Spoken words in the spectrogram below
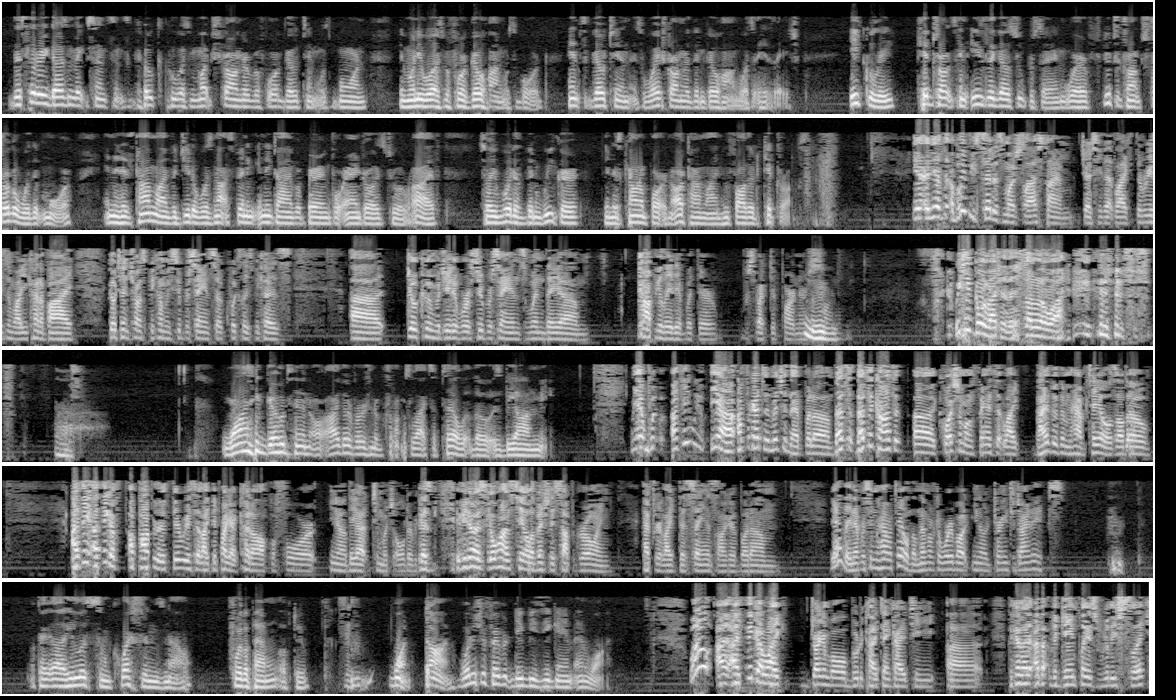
This theory does make sense since Goku was much stronger before Goten was born than when he was before Gohan was born. Hence, Goten is way stronger than Gohan was at his age. Equally, Kid Trunks can easily go Super Saiyan, where Future Trunks struggle with it more, and in his timeline, Vegeta was not spending any time preparing for androids to arrive, so he would have been weaker than his counterpart in our timeline who fathered Kid Trunks. Yeah, and to, I believe you said as much last time, Jesse, that like the reason why you kind of buy Goten Trunks becoming Super Saiyan so quickly is because uh, Goku and Vegeta were Super Saiyans when they um, copulated with their respective partners. Mm-hmm. We keep going back to this. I don't know why. why Goten or either version of Trunks lacks a tail, though, is beyond me. Yeah, I think we. Yeah, I forgot to mention that, but um, that's that's a constant uh, question among fans that like neither of them have tails. Although, I think I think a, a popular theory is that like they probably got cut off before you know they got too much older. Because if you notice, Gohan's tail eventually stopped growing after like the Saiyan saga. But um, yeah, they never seem to have a tail. They'll never have to worry about you know turning to giant apes. okay, uh, he lists some questions now for the panel of two. Hmm. One, Don, what is your favorite DBZ game and why? Well, I, I think I like Dragon Ball Budokai Tenkaichi uh, because I, I thought the gameplay is really slick,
